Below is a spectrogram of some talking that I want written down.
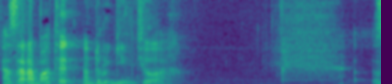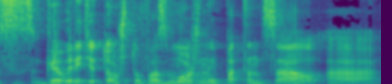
а зарабатывать на других делах. С, говорить о том, что возможный потенциал э,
